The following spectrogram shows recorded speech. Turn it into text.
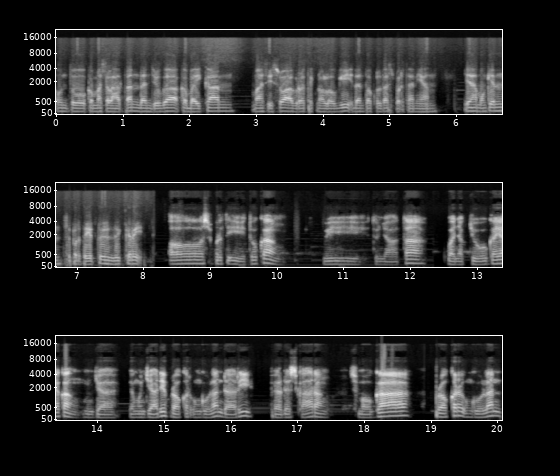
untuk kemaslahatan dan juga kebaikan mahasiswa agroteknologi dan Fakultas Pertanian. Ya mungkin seperti itu Zikri. Oh seperti itu Kang. Wih, ternyata banyak juga ya Kang menja yang menjadi broker unggulan dari periode sekarang. Semoga broker unggulan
